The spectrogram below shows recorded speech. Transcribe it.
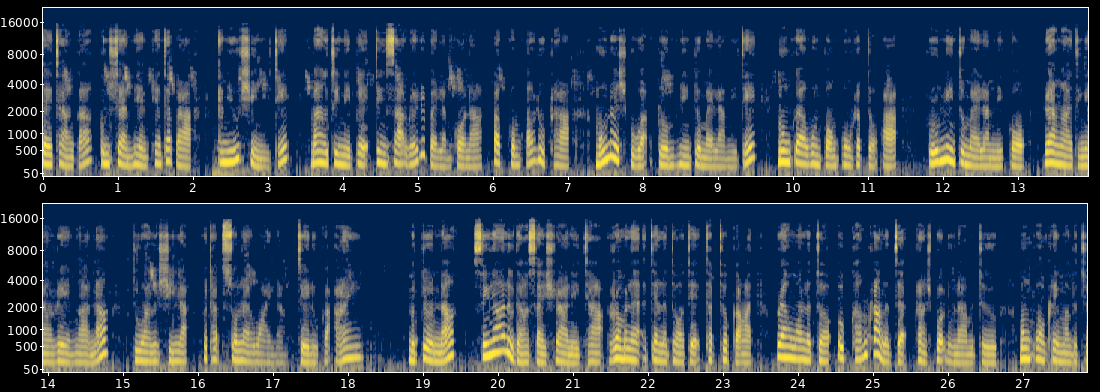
တိုင်ထန်ကကွန်ရှန်မြန်ပြန်တက်ပါ အမျိုးရှိနေတဲ့မောင်တီနေဖက်တင်စာရဲရပိုင်လမ်ကောနာပတ်ခုံကောက်လူခရာမုံနရှကူဝဂရုံနင်းတမိုင်လမ်နေတဲ့မုံကဝန်ပောင်ဖုံရပ်တော့အဂရုနင်းတမိုင်လမ်နေကိုရငါတင်ညာရဲငါနာဒူဝါလရှိလာကထပ်ဆွန်လိုက်ဝိုင်လမ်ကျဲလူကအိုင်မတွနာစင်လာလူသားဆိုင်ရှရာနေချရမလန်အကြံလတော်တဲ့ထပ်ထုတ်ကိုင်းပရန်ဝါလတော်ဥခန်းခရလက်ချက်ခရန့်စပေါ့လူနာမတူမုံဖောင်ခရိမန်တကျ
